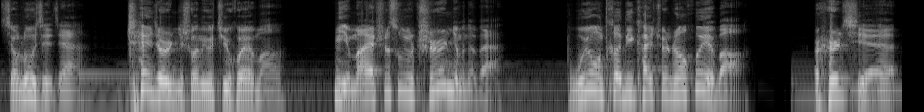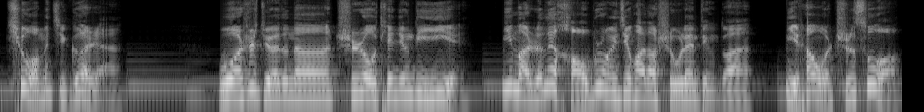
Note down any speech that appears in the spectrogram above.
小鹿姐姐，这就是你说那个聚会吗？你们爱吃素就吃你们的呗，不用特地开宣传会吧？而且就我们几个人，我是觉得呢，吃肉天经地义。”你妈，人类好不容易进化到食物链顶端，你让我吃素，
